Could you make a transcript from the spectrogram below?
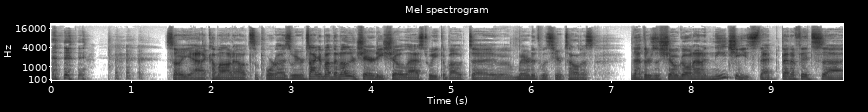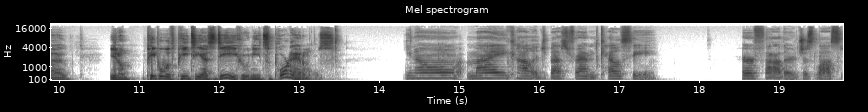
so yeah, come on out, support us. We were talking about that other charity show last week. About uh, Meredith was here telling us that there's a show going on at Nietzsche's that benefits, uh, you know, people with PTSD who need support animals. You know, my college best friend Kelsey, her father just lost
